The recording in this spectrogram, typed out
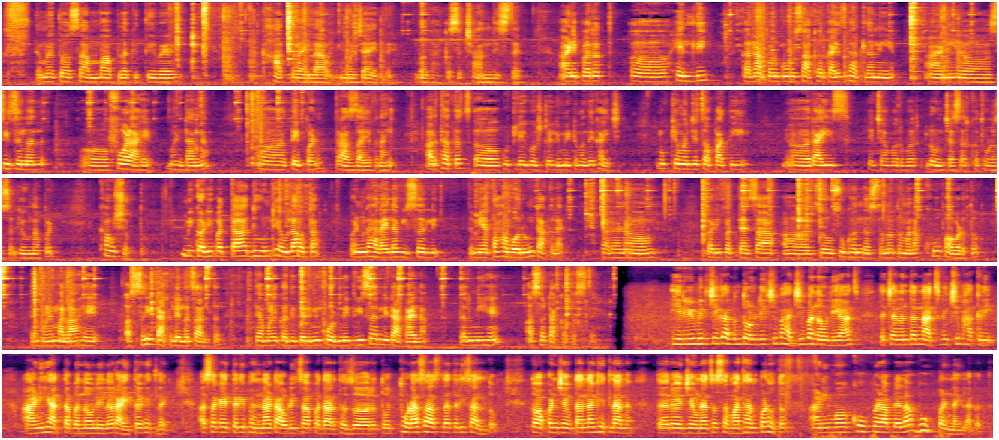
त्यामुळे तो असा आंबा आपला किती वेळ खात राहायला मजा येते. बघा कसं छान दिसतंय. आणि परत हेल्दी कारण आपण गूळ साखर काहीच घातलं नाही आहे आणि सीझनल फळ आहे म्हणताना ते पण त्रासदायक नाही. अर्थातच कुठली कुठलीही गोष्ट लिमिटमध्ये खायची. मुख्य म्हणजे चपाती राईस ह्याच्याबरोबर लोणच्यासारखं थोडंसं घेऊन आपण खाऊ शकतो. मी कढीपत्ता धुवून ठेवला होता पण घालायला विसरली. तर मी आता हा वरून टाकला आहे कारण कढीपत्त्याचा जो सुगंध असतो ना तो मला खूप आवडतो. त्यामुळे मला हे असंही टाकलेलं चालतं. त्यामुळे कधीतरी मी फोडणीत विसरली टाकायला. तर मी हे असं टाकत असते. हिरवी मिरची घालून तोंडलीची भाजी बनवली आज. त्याच्यानंतर नाचणीची भाकरी आणि हे आत्ता बनवलेलं रायतं घेतलं आहे असं काहीतरी भन्नाट आवडीचा पदार्थ जर तो थोडासा असला तरी चालतो. तो आपण जेवताना घेतला ना तर जेवणाचं समाधान पण होतं आणि मग खूप वेळ आपल्याला भूक पण नाही लागत.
